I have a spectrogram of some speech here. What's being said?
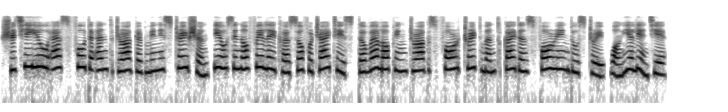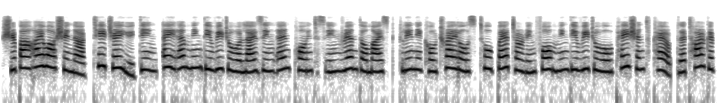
十七 U.S. Food and Drug Administration Eosinophilic Esophagitis Developing Drugs for Treatment Guidance for Industry 网页链接。十八 Iwashina TJ 语定 AM individualizing endpoints in randomized clinical trials to better inform individual patient care. The target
